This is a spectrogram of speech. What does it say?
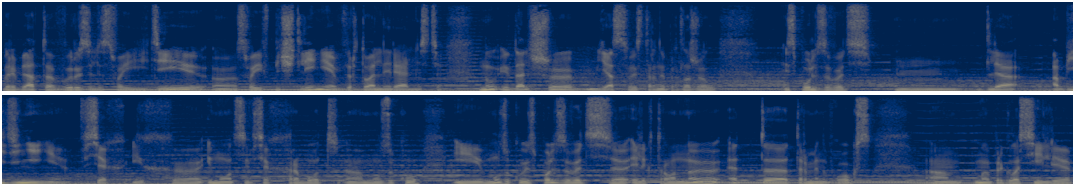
ребята выразили свои идеи, э, свои впечатления в виртуальной реальности. Ну и дальше я с своей стороны предложил использовать для объединения всех их э, эмоций, всех их работ э, музыку. И музыку использовать э, электронную. Это Terminvox. Мы пригласили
